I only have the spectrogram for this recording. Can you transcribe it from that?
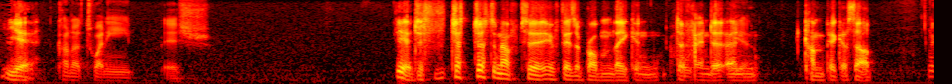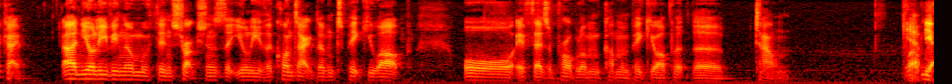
Yeah. kind of twenty ish. Yeah, just just just enough to if there's a problem they can defend it and yeah. come pick us up. Okay. And you're leaving them with the instructions that you'll either contact them to pick you up, or if there's a problem, come and pick you up at the town. Yeah. Yeah.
